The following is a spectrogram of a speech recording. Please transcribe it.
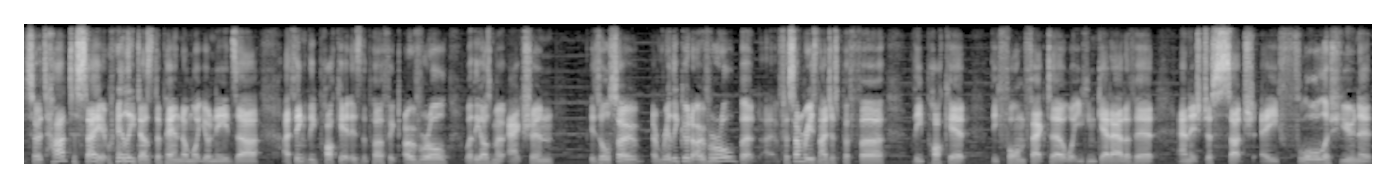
so it's hard to say. It really does depend on what your needs are. I think the Pocket is the perfect overall, where the Osmo Action is also a really good overall, but uh, for some reason I just prefer the Pocket, the form factor, what you can get out of it, and it's just such a flawless unit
